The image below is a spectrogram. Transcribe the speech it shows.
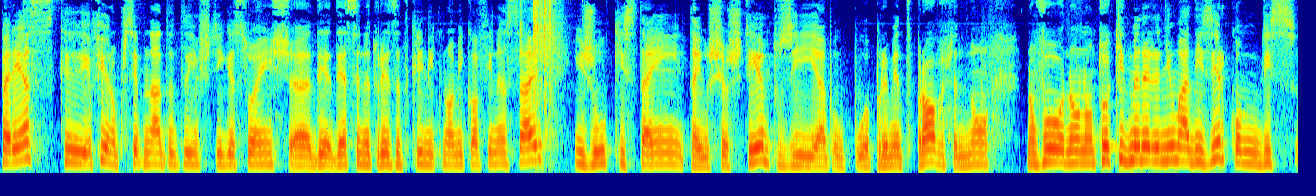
parece que, enfim, eu não percebo nada de investigações uh, de, dessa natureza de crime económico ou financeiro e julgo que isso tem, tem os seus tempos e a, o, o, apuramento de provas. Portanto, não, não, vou, não, não estou aqui de maneira nenhuma a dizer, como disse,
